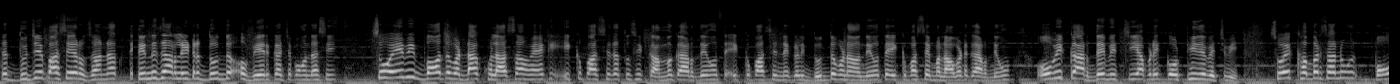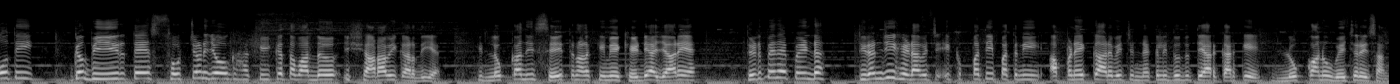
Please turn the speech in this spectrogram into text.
ਤੇ ਦੂਜੇ ਪਾਸੇ ਰੋਜ਼ਾਨਾ 3000 ਲੀਟਰ ਦੁੱਧ ਉਹ ਵੇਰਕਾ ਚ ਪਾਉਂਦਾ ਸੀ। ਸੋ ਇਹ ਵੀ ਬਹੁਤ ਵੱਡਾ ਖੁਲਾਸਾ ਹੋਇਆ ਕਿ ਇੱਕ ਪਾਸੇ ਤਾਂ ਤੁਸੀਂ ਕੰਮ ਕਰਦੇ ਹੋ ਤੇ ਇੱਕ ਪਾਸੇ ਨਕਲੀ ਦੁੱਧ ਬਣਾਉਂਦੇ ਹੋ ਤੇ ਇੱਕ ਪਾਸੇ ਮਿਲਾਵਟ ਕਰਦੇ ਹੋ, ਉਹ ਵੀ ਘਰ ਦੇ ਵਿੱਚ ਹੀ, ਆਪਣੀ ਕੋਠੀ ਦੇ ਵਿੱਚ ਵੀ। ਸੋ ਇਹ ਖਬਰ ਸਾਨੂੰ ਬਹੁਤ ਹੀ ਗੰਭੀਰ ਤੇ ਸੋਚਣਯੋਗ ਹਕੀਕਤ ਵੱਲ ਇਸ਼ਾਰਾ ਵੀ ਕਰਦੀ ਹੈ ਕਿ ਲੋਕਾਂ ਦੀ ਸਿਹਤ ਨਾਲ ਕਿਵੇਂ ਖੇਡਿਆ ਜਾ ਰਿਹਾ ਹੈ। ਤਿੜਪੇ ਦੇ ਪਿੰਡ ਤਿਰੰਜੀ ਖੇੜਾ ਵਿੱਚ ਇੱਕ ਪਤੀ ਪਤਨੀ ਆਪਣੇ ਘਰ ਵਿੱਚ ਨਕਲੀ ਦੁੱਧ ਤਿਆਰ ਕਰਕੇ ਲੋਕਾਂ ਨੂੰ ਵੇਚ ਰਹੇ ਸਨ।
